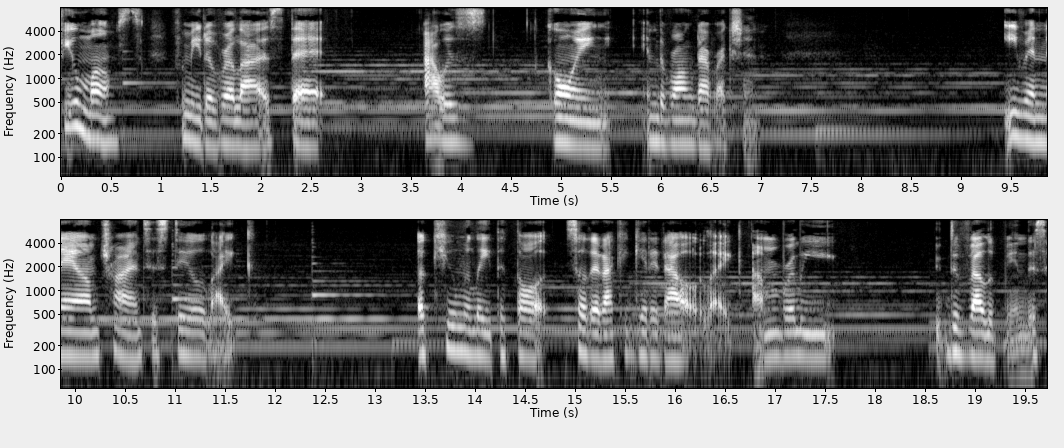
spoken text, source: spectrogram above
few months for me to realize that I was going in the wrong direction. Even now, I'm trying to still like accumulate the thought so that I could get it out. Like, I'm really developing this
